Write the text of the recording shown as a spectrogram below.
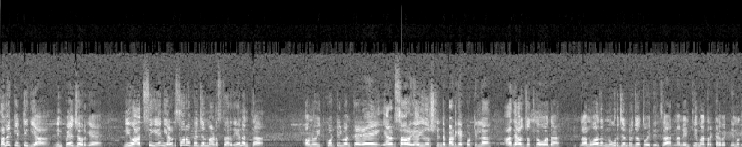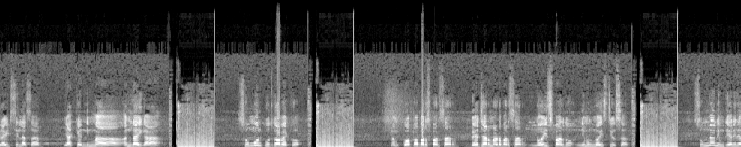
ತಲೆ ಕೆಟ್ಟಿದ್ಯಾ ನಿಮ್ಮ ಪೇಜ್ ಅವ್ರಿಗೆ ನೀವು ಹಾಕ್ಸಿ ಏನು ಎರಡು ಸಾವಿರ ಪೇಜಲ್ಲಿ ಮಾಡಿಸ್ತಾ ಇರೋದು ಏನಂತ? ಅವನು ಇದು ಕೊಟ್ಟಿಲ್ವಂತೆ, ಏ, ಎರಡು ಸಾವಿರ, ಐದು ವರ್ಷದಿಂದ ಬಾಡಿಗೆ ಕೊಟ್ಟಿಲ್ಲ ಅದ್ಯಾರ ಜೊತೆಗೆ ಹೋದ? ನಾನು ಹೋದ್ರೆ ನೂರು ಜನರ ಜೊತೆ ಹೋಯ್ತೀನಿ ಸರ್, ನಾನು ಹೆಂಡತಿ ಮಾತ್ರ ಕೇಳಬೇಕು, ನಿಮಗೆ ರೈಟ್ಸ್ ಇಲ್ಲ ಸರ್, ಯಾಕೆ ನಿಮ್ಮ ಅನ್ಲ ಈಗ? ಸುಮ್ಮನೆ ಕೂತ್ಕೋಬೇಕು. ನಮ್ಮ ಕೋಪ ಬರ್ಸ್ಬಾರ್ದು ಸರ್, ಬೇಜಾರು ಮಾಡಬಾರ್ದು ಸರ್, ನೋಯಿಸ್ಬಾರ್ದು, ನಿಮಗೆ ನೋಯಿಸ್ತೀವಿ ಸರ್. ಸುಮ್ಮನೆ ನಿಮ್ದು ಏನಿದೆ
